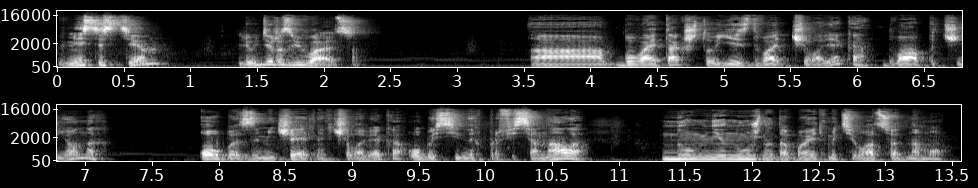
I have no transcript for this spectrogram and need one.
Вместе с тем люди развиваются. А, бывает так, что есть два человека, два подчиненных, оба замечательных человека, оба сильных профессионала, но мне нужно добавить мотивацию одному –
